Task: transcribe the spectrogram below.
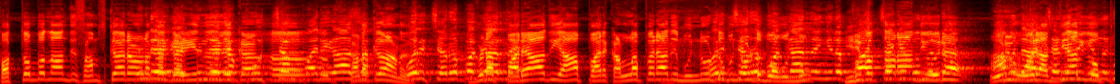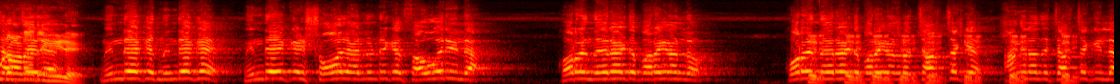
പത്തൊമ്പതാം തീയതി സംസ്കാരം അടക്കം ഇതിന്റെയൊക്കെ- കഴിയുന്നതിലേക്ക് ഇതിന്റെയൊക്കെ പുച്ഛം, പരിഹാസം, കടക്കാണ്. ഒരു ചെറുപ്പക്കാരനെ- ഇവിടെ പരാതി ആ കള്ളപ്പരാതി മുന്നോട്ട് മുന്നോട്ട് പോകുന്നു. ഇരുപത്താറാം തീയതി ഒരു ഒരു അധ്യാപിക ഒപ്പിടാണ്. കീഴെ. നിന്റെയൊക്കെ നിന്റെയൊക്കെ നിന്റെയൊക്കെ ഷോ കണ്ടിട്ടൊക്കെ സൗകര്യമില്ല. കുറെ നേരമായിട്ട് പറയാണല്ലോ കുറെ നേരമായിട്ട് പറയാണല്ലോ ചർച്ചയ്ക്ക് അങ്ങനെ ചർച്ചയ്ക്കില്ല.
